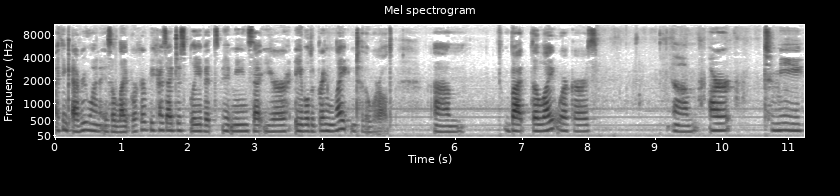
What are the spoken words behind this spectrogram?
I think everyone is a light worker because I just believe it, it means that you're able to bring light into the world. Um, but the light workers um, are, to me,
